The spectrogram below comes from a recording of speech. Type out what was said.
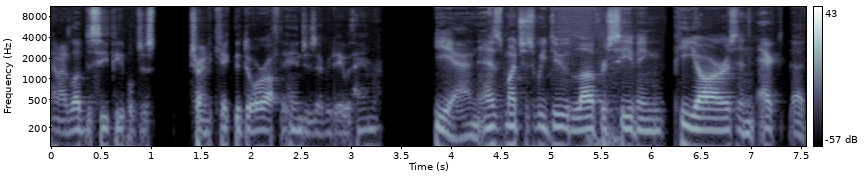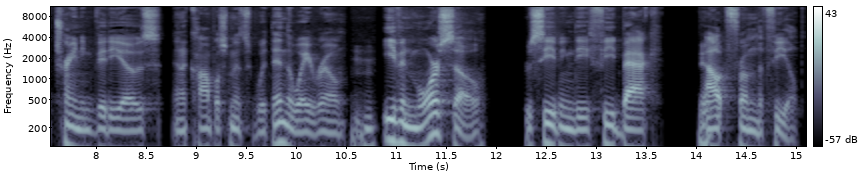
and i'd love to see people just trying to kick the door off the hinges every day with hammer yeah, and as much as we do love receiving PRs and uh, training videos and accomplishments within the weight room, mm-hmm. even more so receiving the feedback out from the field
